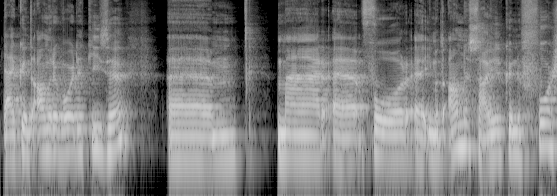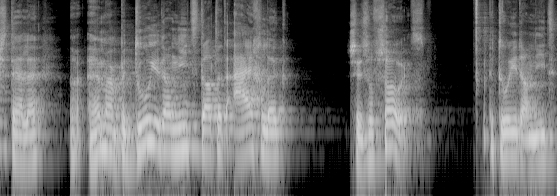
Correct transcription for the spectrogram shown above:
Jij kunt andere woorden kiezen. Um, maar uh, voor uh, iemand anders zou je kunnen voorstellen. Uh, maar bedoel je dan niet dat het eigenlijk zus of zo is? Bedoel je dan niet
